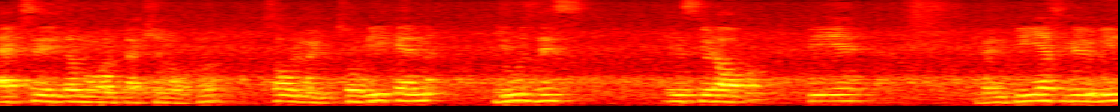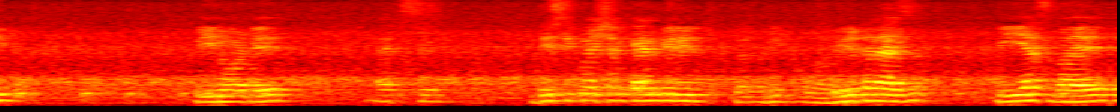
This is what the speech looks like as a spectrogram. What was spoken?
XA is the mole fraction of a solvent. So we can use this instead of Pa. Then Ps will be P naught A This equation can be writ- writ- written as Ps by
